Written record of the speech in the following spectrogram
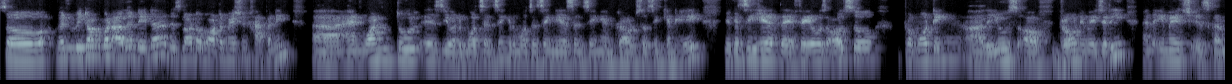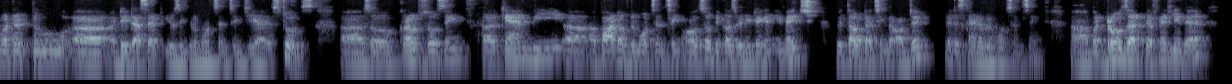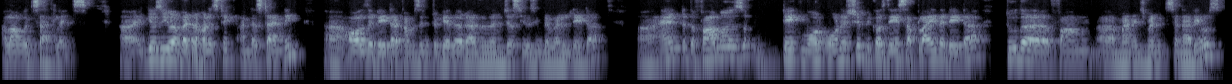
so when we talk about other data, there's a lot of automation happening. Uh, and one tool is your remote sensing, remote sensing, near sensing, and crowdsourcing can aid. You can see here the FAO is also promoting uh, the use of drone imagery and the image is converted to uh, a data set using remote sensing GIS tools. Uh, so crowdsourcing uh, can be uh, a part of remote sensing also because when you take an image without touching the object, it is kind of remote sensing. Uh, but drones are definitely there along with satellites. Uh, it gives you a better holistic understanding. Uh, all the data comes in together rather than just using the well data. and the farmers take more ownership because they supply the data to the farm management scenarios.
